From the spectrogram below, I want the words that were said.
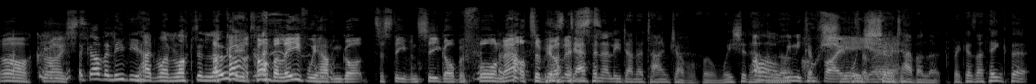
Oh Christ! I can't believe you had one locked and I loaded. can't, I can't believe we haven't got to Steven Seagal before now. To be honest. He's honest, definitely done a time travel film. We should have a Oh, look. we need to Oh, find. shit, We yeah. should have a look because I think that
